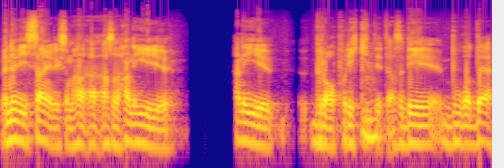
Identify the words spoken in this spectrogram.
Men nu visar han ju liksom, han, alltså han är ju, han är ju bra på riktigt. Mm. Alltså det är både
